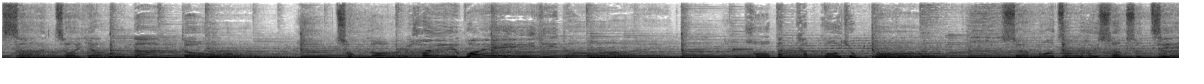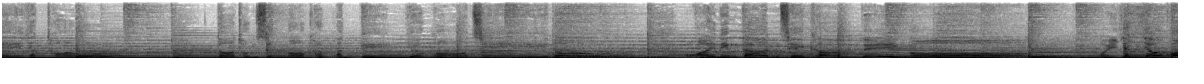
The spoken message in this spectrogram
实在有难度，从来虚伪。拥抱，想我怎去相信这一套？多痛惜我却不便让我知道，怀念单车给你我，唯一有过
